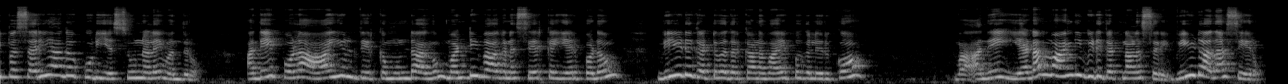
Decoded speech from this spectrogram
இப்போ சரியாகக்கூடிய சூழ்நிலை வந்துடும் அதே போல் ஆயுள் தீர்க்கம் உண்டாகும். வண்டி வாகன சேர்க்கை ஏற்படும். வீடு கட்டுவதற்கான வாய்ப்புகள் இருக்கும். அதே இடம் வாங்கி வீடு கட்டினாலும் சரி வீடாக தான் சேரும்.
